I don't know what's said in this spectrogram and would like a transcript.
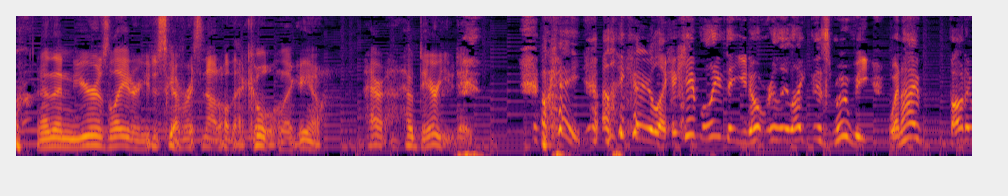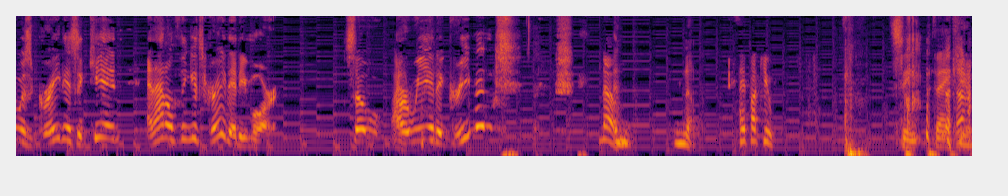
and then years later, you discover it's not all that cool. Like, you know, how, how dare you, Dave? Okay, I like how you're like, I can't believe that you don't really like this movie when I thought it was great as a kid, and I don't think it's great anymore. So, are we in agreement? No, No. Hey, fuck you. See, thank you.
